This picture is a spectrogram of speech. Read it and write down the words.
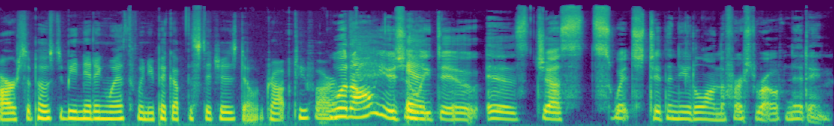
are supposed to be knitting with when you pick up the stitches. Don't drop too far. What I'll usually and, do is just switch to the needle on the first row of knitting.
